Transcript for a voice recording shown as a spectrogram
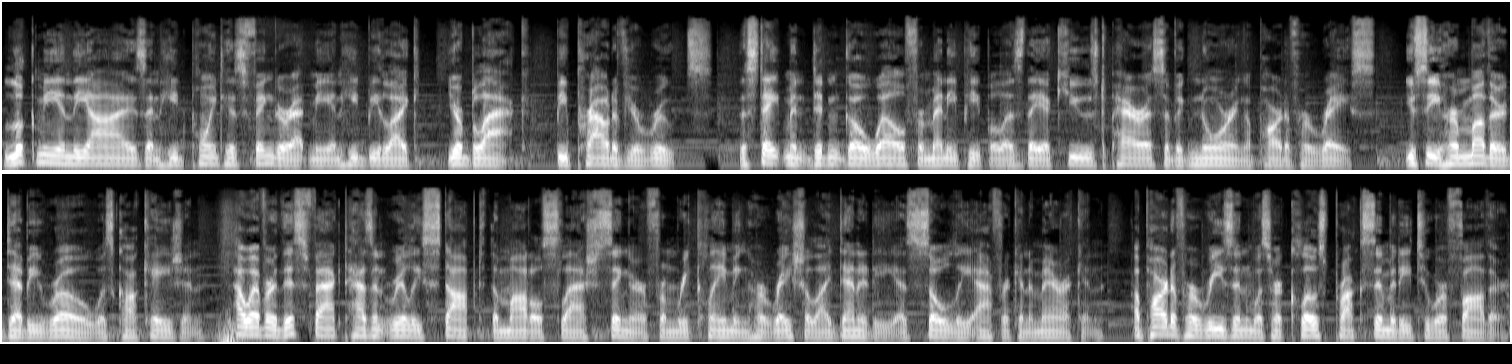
look me in the eyes and he'd point his finger at me and he'd be like, You're black, be proud of your roots. The statement didn't go well for many people as they accused Paris of ignoring a part of her race. You see, her mother, Debbie Rowe, was Caucasian. However, this fact hasn't really stopped the model-slash-singer from reclaiming her racial identity as solely African American. A part of her reason was her close proximity to her father,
